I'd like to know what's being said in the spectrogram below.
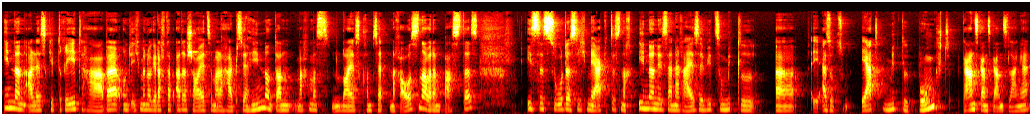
innen alles gedreht habe und ich mir nur gedacht habe, ah, da schaue ich jetzt mal ein halbes Jahr hin und dann machen wir ein neues Konzept nach außen, aber dann passt das, ist es so, dass ich merke, dass nach innen ist eine Reise wie zum Mittel, äh, also zum Erdmittelpunkt, ganz, ganz, ganz lange,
